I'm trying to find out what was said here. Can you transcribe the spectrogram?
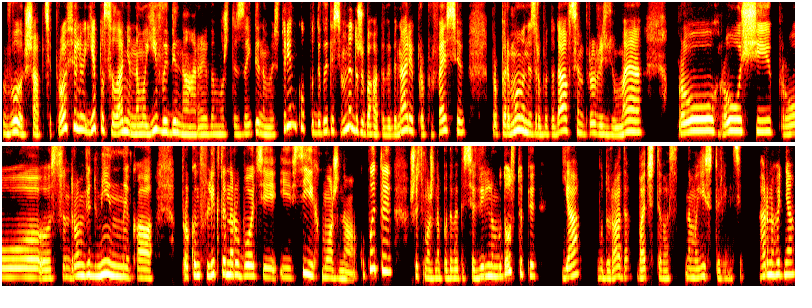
в шапці профілю є посилання на мої вебінари. Ви можете зайти на мою сторінку, подивитися. У мене дуже багато вебінарів про професію, про перемовини з роботодавцем, про резюме, про гроші, про е, синдром відмінника, про конфлікти на роботі. І всі їх можна купити, щось можна подивитися в вільному доступі. Я буду рада бачити вас на моїй сторінці. Гарного дня,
